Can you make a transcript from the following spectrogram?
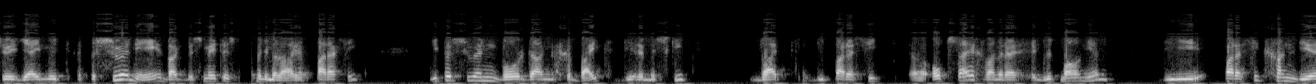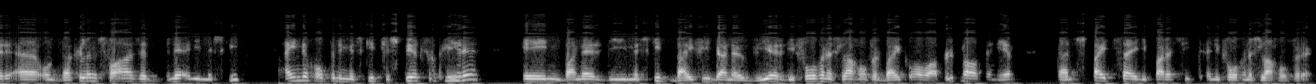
So jy moet 'n persoon hê wat besmet is met die malaria parasiet. Die persoon word dan gebyt deur 'n muskiet wat die parasiet uh, opsuig wanneer hy sy bloedmaal neem. Die parasiet gaan deur 'n uh, ontwikkelingsfase binne in die muskiet, eindig op in die muskiet se speekselkliere en wanneer die muskiet byfie dan nou weer die volgende slagoffer bykom om haar bloedmaal te neem, dan spuit sy die parasiet in die volgende slagoffer in.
